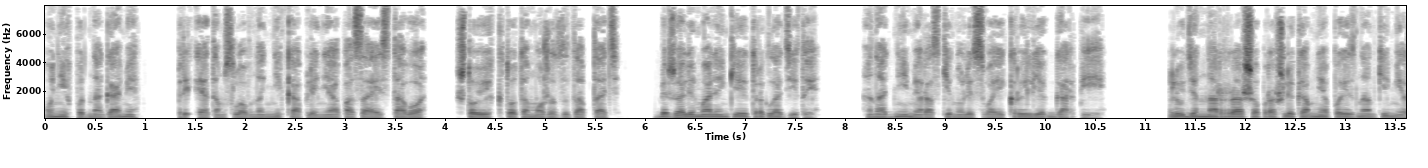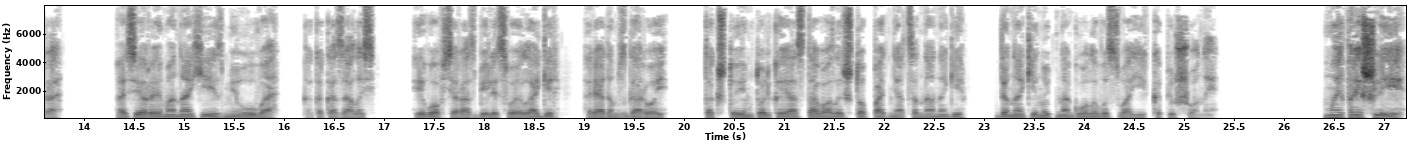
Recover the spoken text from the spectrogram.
У них под ногами, при этом словно ни капли не опасаясь того, что их кто-то может затоптать, бежали маленькие троглодиты, а над ними раскинули свои крылья гарпии. Люди Нарраша прошли ко мне по изнанке мира, а серые монахи из Миува, как оказалось, и вовсе разбили свой лагерь рядом с горой, так что им только и оставалось, что подняться на ноги да накинуть на головы свои капюшоны. «Мы пришли!»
